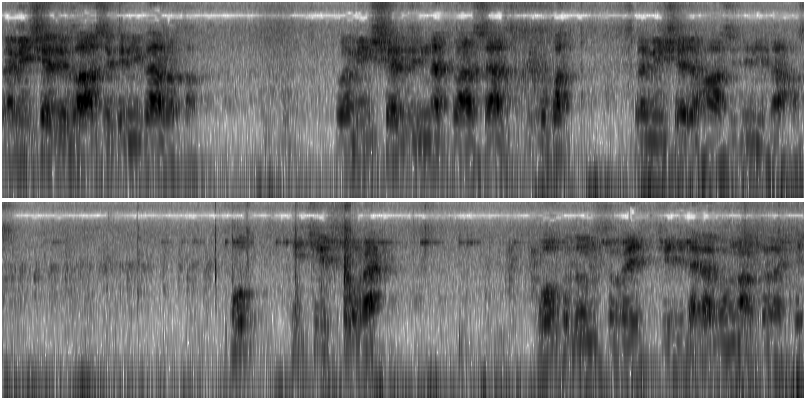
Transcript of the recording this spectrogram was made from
ve min şerri gâsikin izâ ve min şerri nefâsâti fil ukad ve min şerri hasidin izâ hasad bu iki sure bu okuduğum sure-i Celile ve bundan sonraki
